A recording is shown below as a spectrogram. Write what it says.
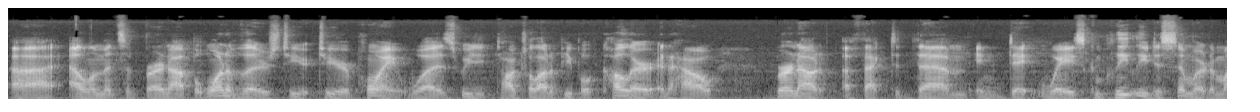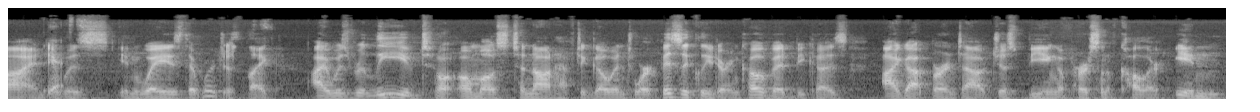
uh, elements of burnout. But one of those, to your, to your point, was we talked to a lot of people of color and how burnout affected them in da- ways completely dissimilar to mine. Yes. It was in ways that were just like I was relieved to, almost to not have to go into work physically during COVID because I got burnt out just being a person of color in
